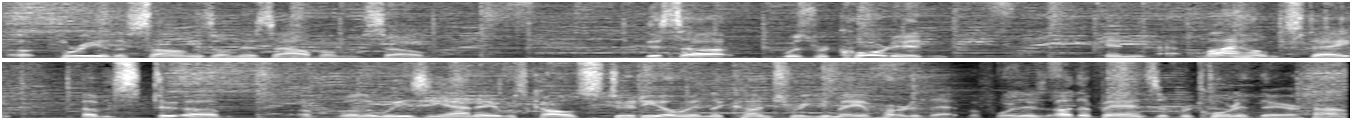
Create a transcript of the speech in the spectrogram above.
uh, three of the songs on this album. So this uh, was recorded in my home state of, stu- uh, of Louisiana. It was called Studio in the Country. You may have heard of that before. There's other bands that have recorded there. Huh.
